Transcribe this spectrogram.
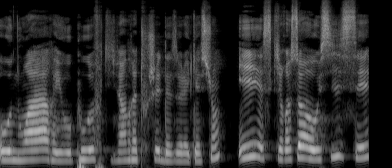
aux noirs et aux pauvres qui viendraient toucher des allocations. Et ce qui ressort aussi, c'est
